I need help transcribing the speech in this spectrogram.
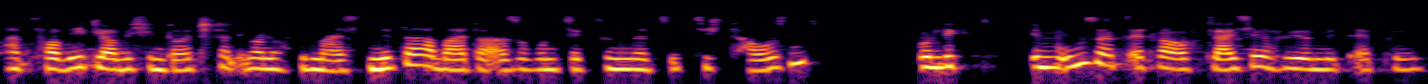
hat VW, glaube ich, in Deutschland immer noch die meisten Mitarbeiter, also rund 670.000 und liegt im Umsatz etwa auf gleicher Höhe mit Apple.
